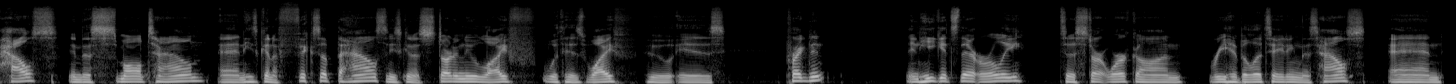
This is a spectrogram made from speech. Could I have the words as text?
house in this small town and he's going to fix up the house and he's going to start a new life with his wife who is pregnant. And he gets there early to start work on rehabilitating this house and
